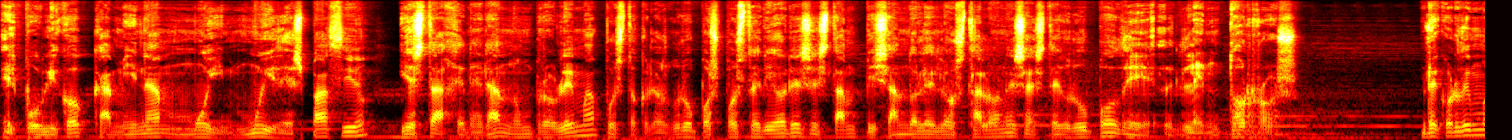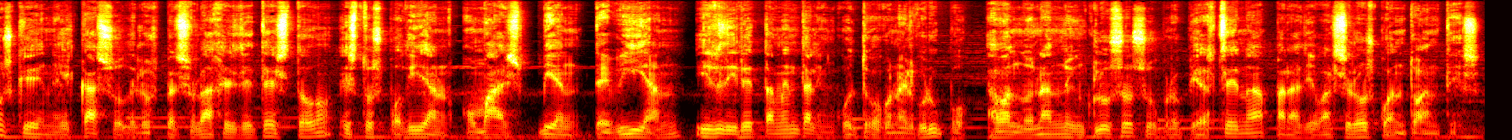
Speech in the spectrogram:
El público camina muy, muy despacio y está generando un problema puesto que los grupos posteriores están pisándole los talones a este grupo de lentorros. Recordemos que en el caso de los personajes de texto, estos podían, o más bien debían, ir directamente al encuentro con el grupo, abandonando incluso su propia escena para llevárselos cuanto antes.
